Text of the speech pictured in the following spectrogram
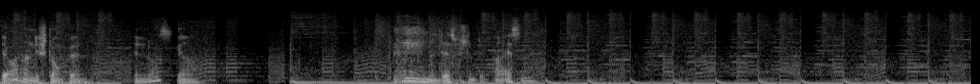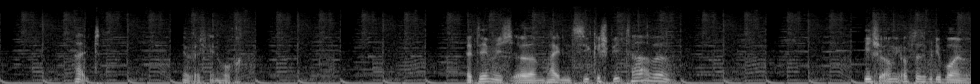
Der war noch nicht dunkel. Was denn los, ja? Der ist bestimmt immer essen. Halt. Ja, ich gehen hoch. Seitdem ich ähm, Hide Seek gespielt habe, gehe ich irgendwie öfters über die Bäume.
